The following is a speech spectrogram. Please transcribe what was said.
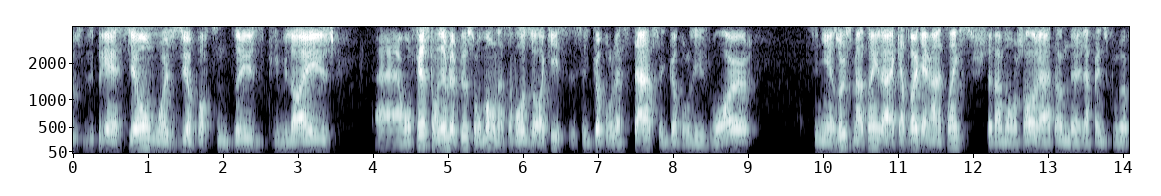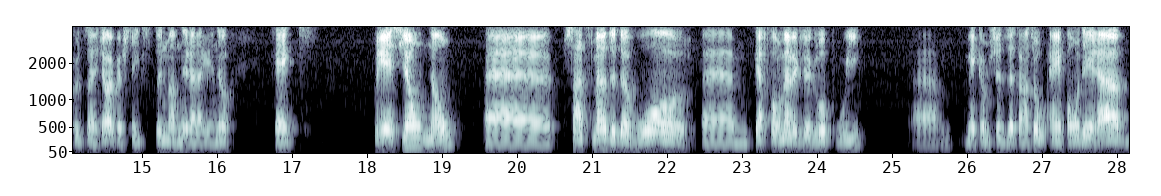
tu dis pression, moi je dis opportunité, je dis privilège. Euh, on fait ce qu'on aime le plus au monde, à savoir du hockey. C'est le cas pour le staff, c'est le cas pour les joueurs c'est niaiseux. Ce matin, à 4h45, j'étais dans mon char à attendre la fin du couvre-feu de 5h, puis j'étais excité de m'en venir à l'aréna. Fait pression, non. Euh, sentiment de devoir euh, performer avec le groupe, oui. Euh, mais comme je te disais tantôt, impondérable,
